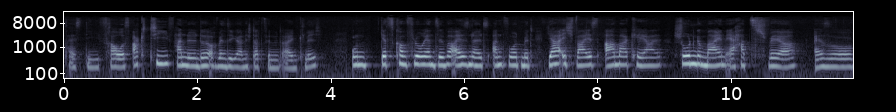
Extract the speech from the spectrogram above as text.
Das heißt, die Frau ist aktiv Handelnde, auch wenn sie gar nicht stattfindet eigentlich. Und jetzt kommt Florian Silbereisen als Antwort mit, ja, ich weiß, armer Kerl, schon gemein, er hat's schwer. Also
